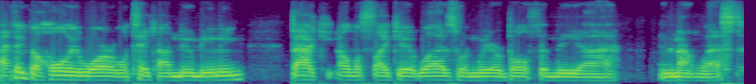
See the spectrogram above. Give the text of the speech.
I think the Holy War will take on new meaning, back almost like it was when we were both in the uh, in the Mountain West.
